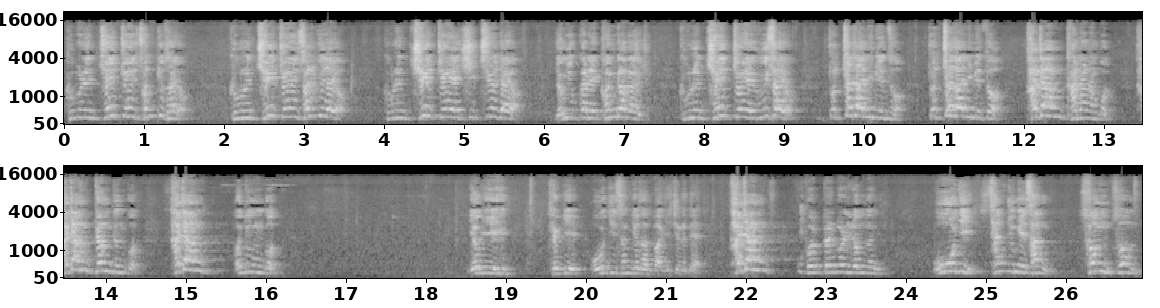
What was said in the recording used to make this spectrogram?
그분은 최초의 선교사요. 그분은 최초의 설교자요. 그분은 최초의 시- 치료자요. 영육간의 건강하여 그분은 최초의 의사요. 쫓아다니면서 쫓아다니면서 가장 가난한 곳, 가장 병든 곳, 가장 어두운 곳. 여기 저기 오지 선교사도 와 계시는데 가장 별볼 일 없는 오지 산 중의 산, 섬, 섬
